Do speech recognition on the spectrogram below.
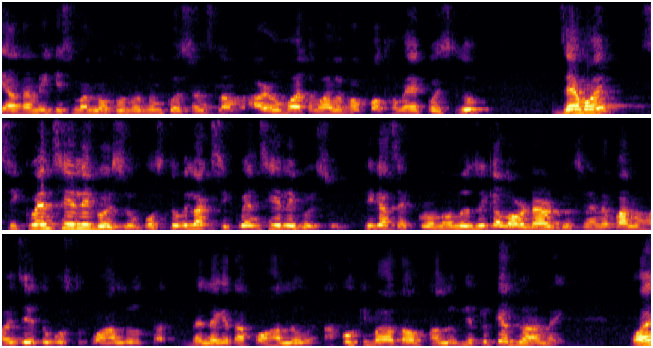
ইয়াত আমি কিছুমান নতুন নতুন কুৱেশ্যনছ ল'ম আৰু মই তোমালোকক প্ৰথমে কৈছিলোঁ যে মই ছিকুৱেঞ্চিয়েলি গৈছোঁ বস্তুবিলাক ছিকুৱেঞ্চিয়েলি গৈছোঁ। ঠিক আছে ক্ৰনলজিকেল অৰ্ডাৰত গৈছোঁ এনেকুৱা নহয় যে এইটো বস্তু পঢ়ালোঁ বেলেগ এটা পঢ়ালোঁ আকৌ কিবা এটা উঠালোঁ সেইটোকে যোৱা নাই। মই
